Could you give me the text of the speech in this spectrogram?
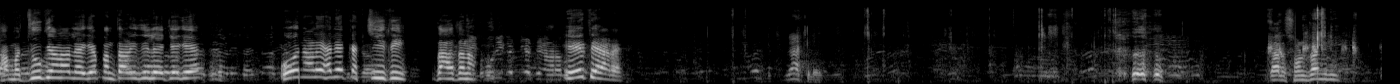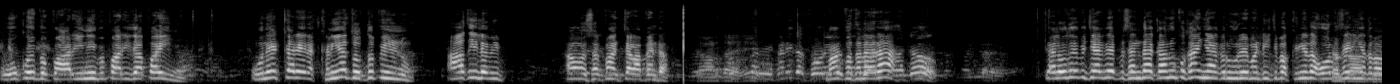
ਆ ਮੱਜੂ ਕਿਆਣਾ ਲੈ ਗਿਆ? 45 ਦੀ ਲੈ ਕੇ ਗਏ ਉਹ ਨਾਲੇ ਹਲੇ ਕੱਚੀ ਸੀ, ਦੱਸ ਦਿਨ। ਇਹ ਤਿਆਰ ਹੈ। ਗੱਲ ਸੁਣਦਾ ਮੇਰੀ? ਉਹ ਕੋਈ ਵਪਾਰੀ ਨਹੀਂ, ਵਪਾਰੀ ਦਾ ਭਾਈ ਨਹੀਂ। ਉਹਨੇ ਘਰੇ ਰੱਖਣੀ ਆ ਦੁੱਧ ਪੀਣ ਨੂੰ। ਆ ਤੀ ਲਵੀ, ਆਹ ਸਰਪੰਚ ਵਾਲਾ ਪਿੰਡ। ਮੈਂ ਪਤਾ ਲੈ ਰਾ ਚਲ ਉਹਦੇ ਵਿਚਾਰੇ ਦੇ ਪਸੰਦਾ ਕਾਹਨੂੰ ਪਕਾਈਆਂ ਕਰੂਰੇ ਮੰਡੀ ਚ? ਬੱਕਰੀਆਂ ਦਾ ਹੋਰ ਬਥੇਰੀਆਂ ਦਵਾ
